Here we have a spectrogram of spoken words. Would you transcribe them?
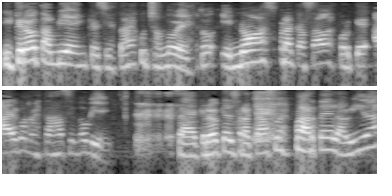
y creo también que si estás escuchando esto y no has fracasado es porque algo no estás haciendo bien. O sea, creo que el fracaso es parte de la vida.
